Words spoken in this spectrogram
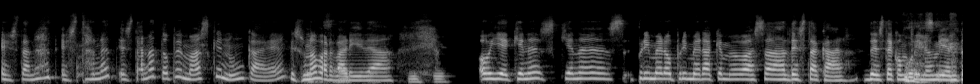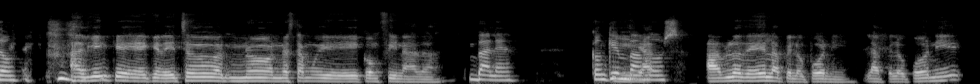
están, a, están, a, están a tope más que nunca, ¿eh? Que es una Exacto. barbaridad. Sí, sí. Oye, ¿quién es, ¿quién es primero o primera que me vas a destacar de este Pues, confinamiento? Alguien que, que de hecho no, no está muy confinada. Vale. ¿Con quién Y vamos? Hablo de la Peloponi. La Peloponi.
